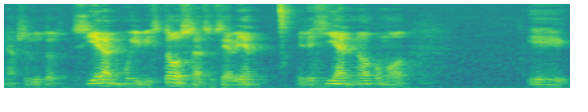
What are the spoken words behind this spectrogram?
en absoluto. Si eran muy vistosas, o sea, habían, elegían ¿no? como eh,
